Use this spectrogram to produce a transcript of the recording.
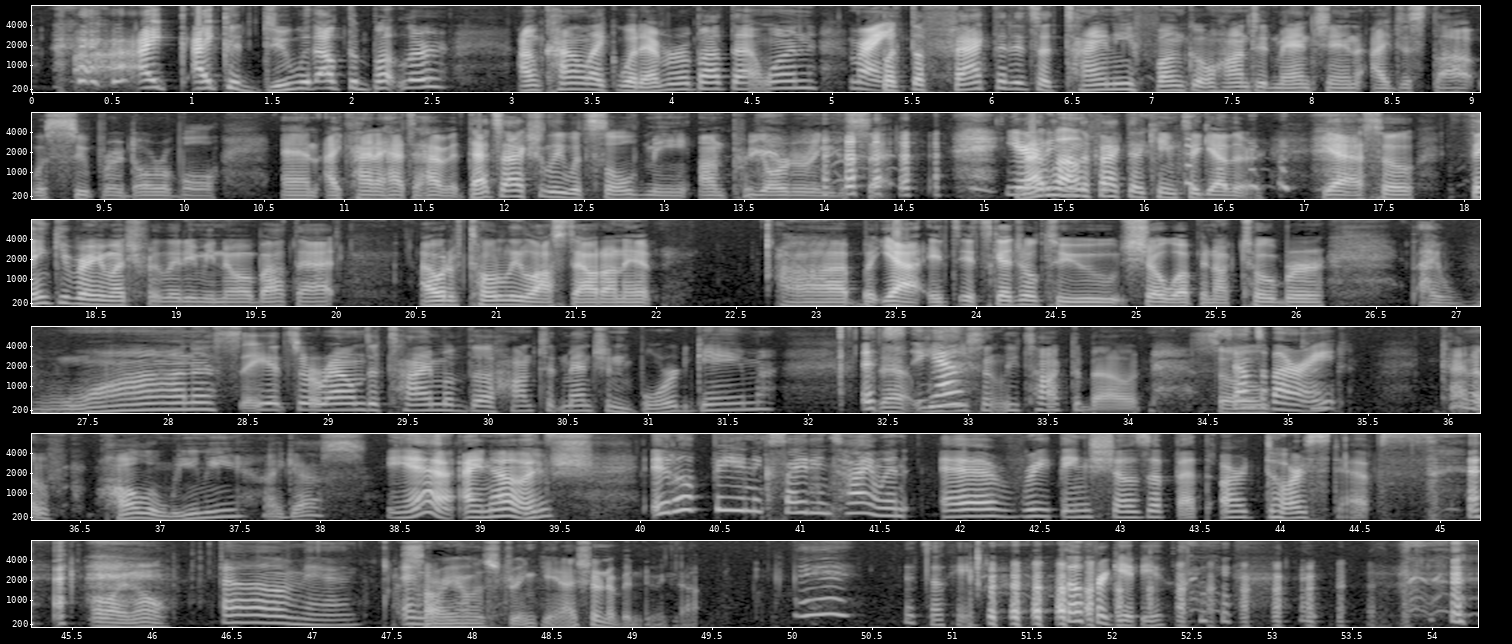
I I could do without the butler. I'm kind of like whatever about that one. Right. But the fact that it's a tiny Funko Haunted Mansion, I just thought was super adorable. And I kind of had to have it. That's actually what sold me on pre-ordering the set. You're Not even the fact that it came together. yeah. So thank you very much for letting me know about that. I would have totally lost out on it. Uh, but yeah, it, it's scheduled to show up in October. I want to say it's around the time of the Haunted Mansion board game it's that we yeah. recently talked about. So Sounds about right. Kind of Halloweeny, I guess. Yeah, I know. It's it'll be an exciting time when everything shows up at our doorsteps. Oh, I know. oh man. And Sorry, I was drinking. I shouldn't have been doing that. It's okay. They'll forgive you.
